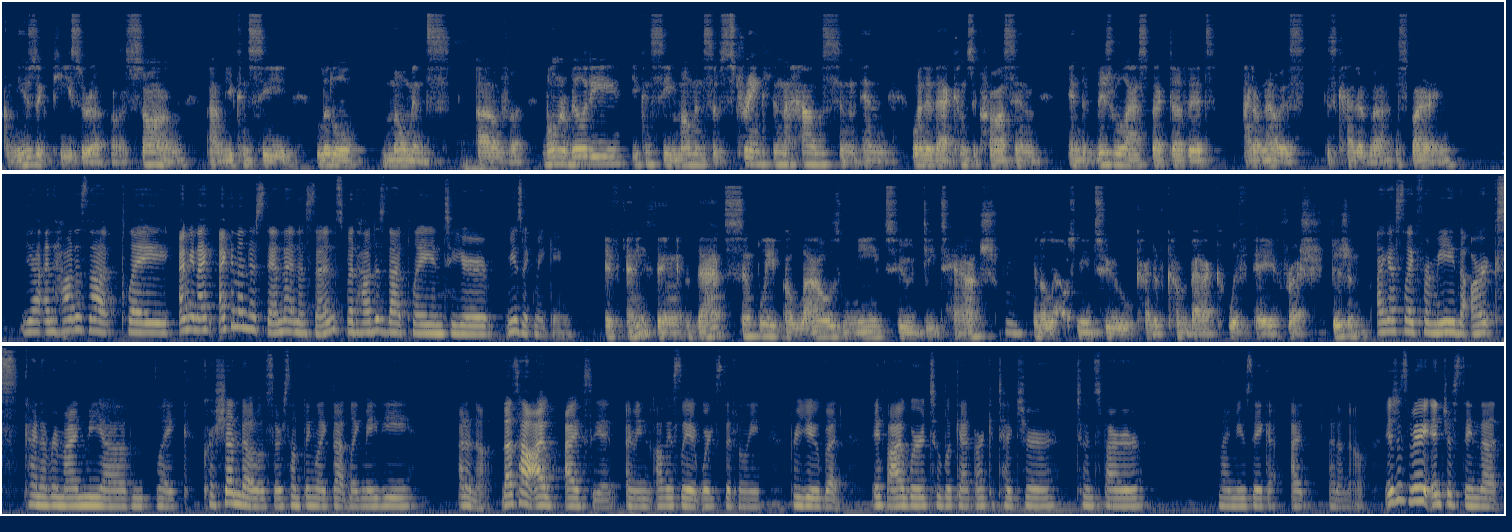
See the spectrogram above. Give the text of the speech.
a music piece or a, or a song, um, you can see little moments of uh, vulnerability. You can see moments of strength in the house, and, and whether that comes across in in the visual aspect of it, I don't know, is is kind of uh, inspiring. Yeah, and how does that play? I mean, I, I can understand that in a sense, but how does that play into your music making? If anything, that simply allows me to detach hmm. and allows me to kind of come back with a fresh vision. I guess, like, for me, the arcs kind of remind me of like crescendos or something like that. Like, maybe, I don't know. That's how I, I see it. I mean, obviously, it works differently for you, but if I were to look at architecture to inspire my music, I, I don't know it's just very interesting that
